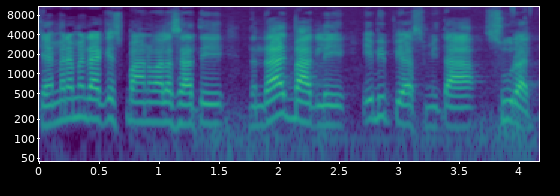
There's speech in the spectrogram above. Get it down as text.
કેમેરામેન રાકેશ પાનવાલા સાથે ધનરાજ બાગલે એબીપી અસ્મિતા, સુરત.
